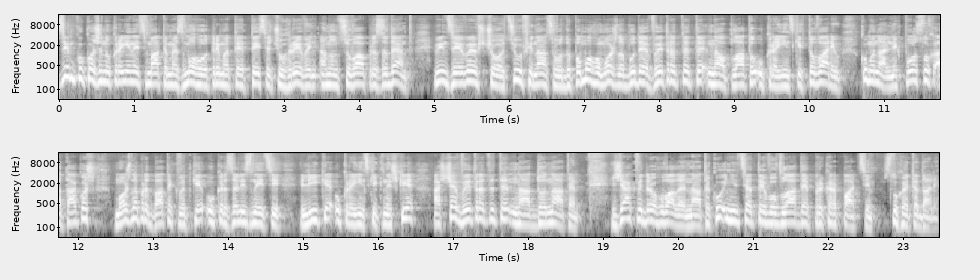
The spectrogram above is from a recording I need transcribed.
Взимку кожен українець матиме змогу отримати тисячу гривень. Анонсував президент. Він заявив, що цю фінансову допомогу можна буде витратити на оплату українських товарів, комунальних послуг, а також можна придбати квитки Укрзалізниці, ліки, українські книжки, а ще витратити на донати. Як відреагували на таку ініціативу влади прикарпатці? Слухайте далі.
